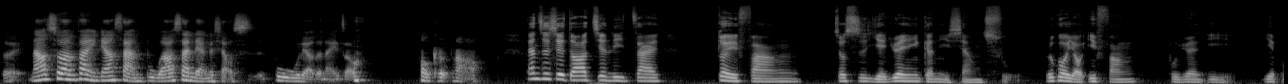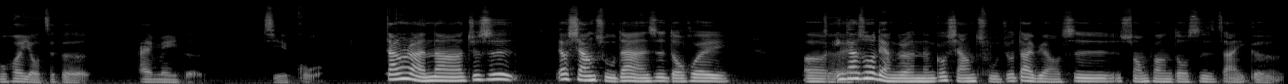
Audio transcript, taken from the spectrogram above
对，然后吃完饭一定要散步，我要散两个小时，不无聊的那一种，好可怕哦。但这些都要建立在对方。就是也愿意跟你相处，如果有一方不愿意，也不会有这个暧昧的结果。当然啦、啊，就是要相处，当然是都会，呃，应该说两个人能够相处，就代表是双方都是在一个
